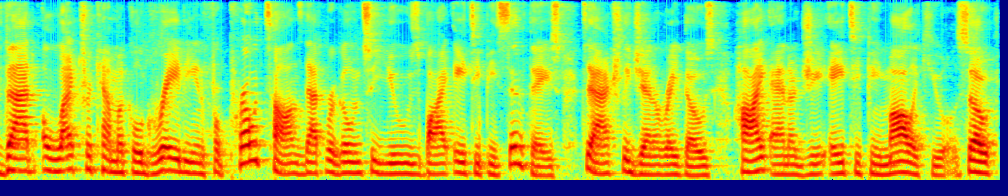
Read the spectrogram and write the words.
that electrochemical gradient for protons that we're going to use by ATP synthase to actually generate those high energy ATP molecules. So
